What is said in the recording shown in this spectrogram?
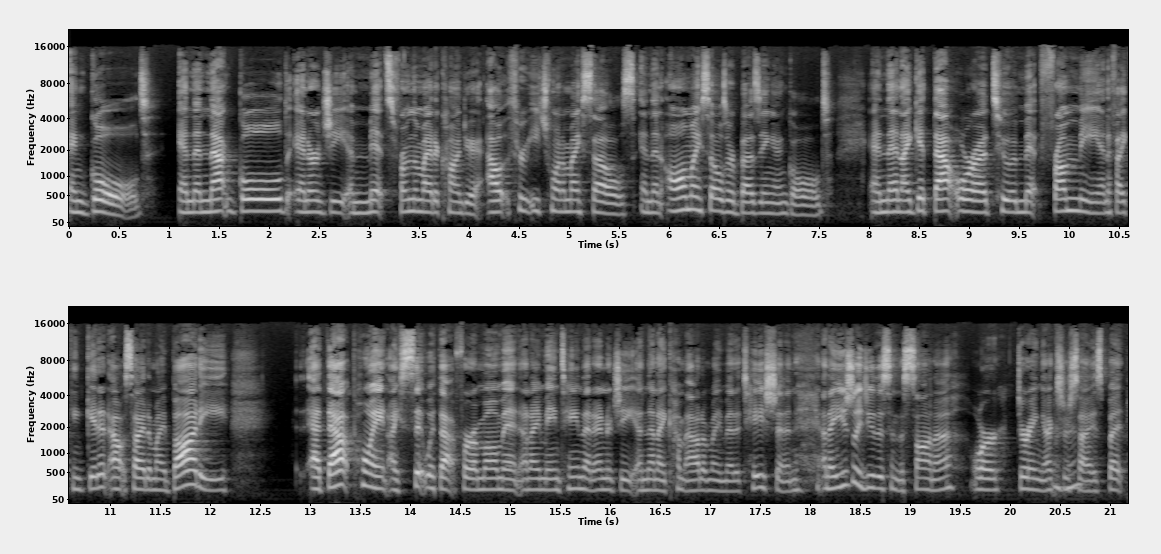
and gold and then that gold energy emits from the mitochondria out through each one of my cells. And then all my cells are buzzing in gold. And then I get that aura to emit from me. And if I can get it outside of my body, at that point, I sit with that for a moment and I maintain that energy. And then I come out of my meditation. And I usually do this in the sauna or during mm-hmm. exercise, mm-hmm. but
